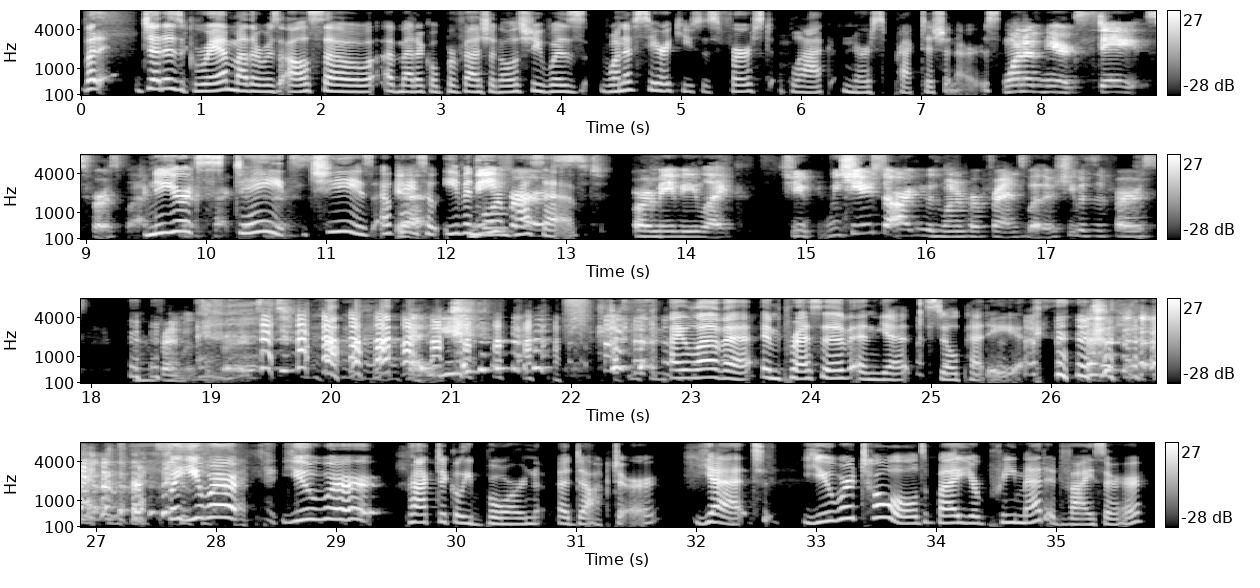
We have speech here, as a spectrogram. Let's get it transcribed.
But Jenna's grandmother was also a medical professional. She was one of Syracuse's first black nurse practitioners. One of New York State's first black. New York nurse State's. practitioners. Jeez. Okay, Yeah. so even The more impressive. First, or maybe like she we, she used to argue with one of her friends whether she was the first or her friend was the first. Petty. I love it. Impressive and yet still petty. but you were you were practically born a doctor. Yet you were told by your pre-med advisor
